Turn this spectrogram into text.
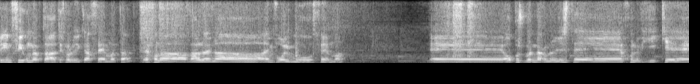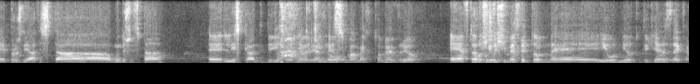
Πριν φύγουμε από τα τεχνολογικά θέματα, έχω να βάλω ένα εμβόλυμο θέμα. Ε, όπως μπορεί να γνωρίζετε έχουν βγει και προς διάθεση τα Windows 7 ε, release candidate για Είναι το κοινό. διαθέσιμα μέχρι τον Νοέμβριο; Ε, αυτό έχω Όχι, όχι, μέχρι τον ε, Ιούνιο του 2010.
